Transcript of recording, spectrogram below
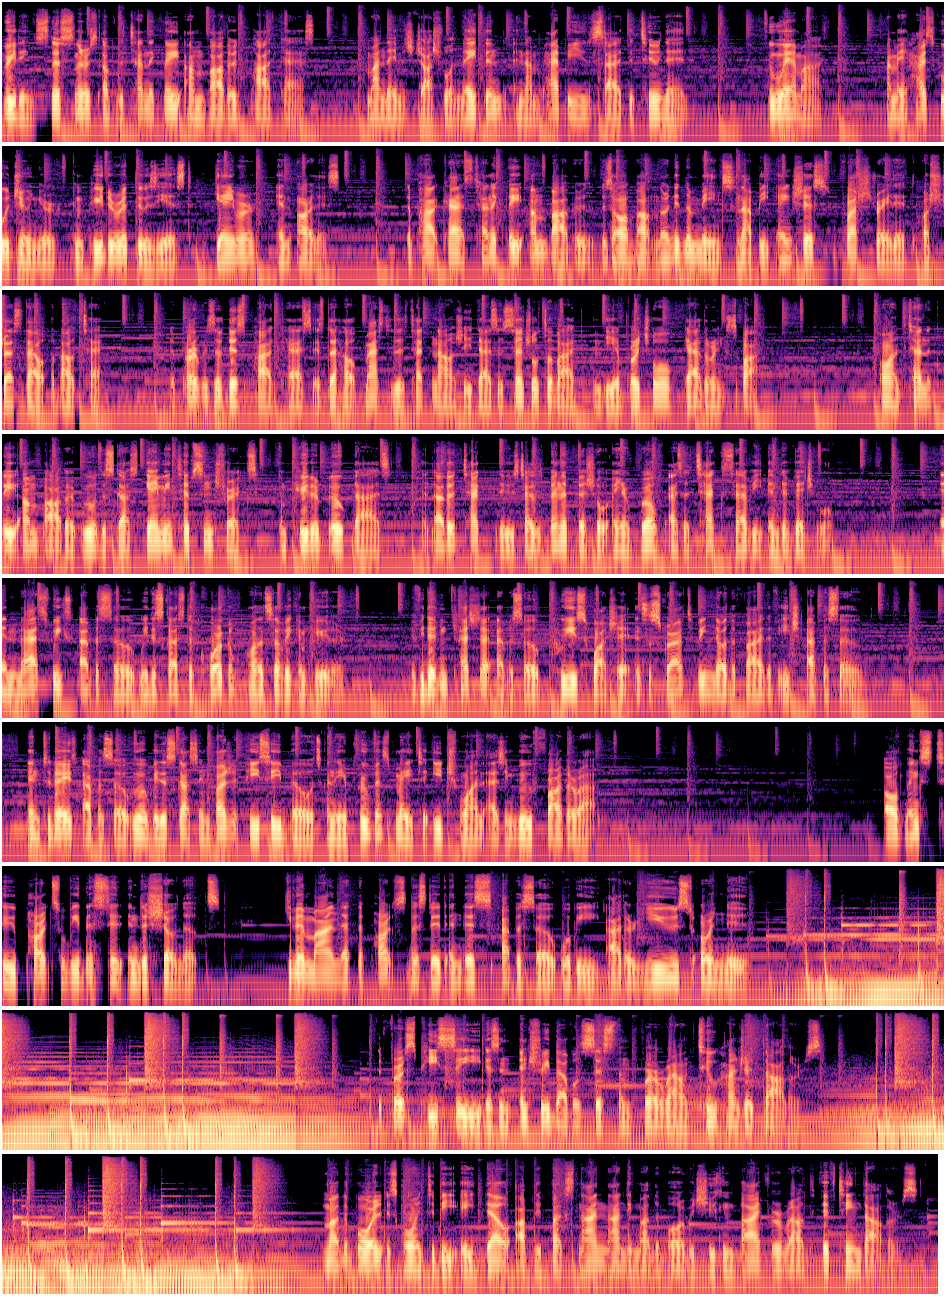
Greetings, listeners of the Technically Unbothered podcast. My name is Joshua Nathan, and I'm happy you decided to tune in. Who am I? I'm a high school junior, computer enthusiast, gamer, and artist. The podcast Technically Unbothered is all about learning the means to not be anxious, frustrated, or stressed out about tech. The purpose of this podcast is to help master the technology that is essential to life and be a virtual gathering spot. On Technically Unbothered, we will discuss gaming tips and tricks, computer build guides, and other tech news that is beneficial in your growth as a tech savvy individual. In last week's episode, we discussed the core components of a computer. If you didn't catch that episode, please watch it and subscribe to be notified of each episode. In today's episode, we will be discussing budget PC builds and the improvements made to each one as you move farther up. All links to parts will be listed in the show notes. Keep in mind that the parts listed in this episode will be either used or new. The first PC is an entry level system for around $200. Motherboard is going to be a Dell Optiplex 990 motherboard, which you can buy for around $15.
